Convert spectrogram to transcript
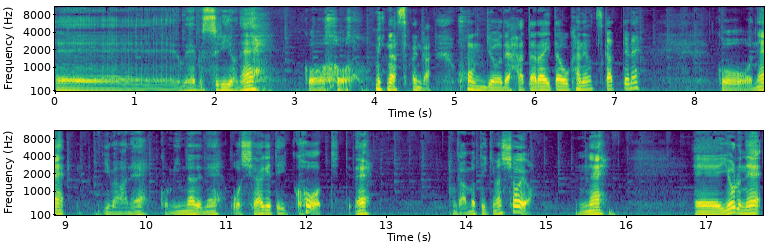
えー、Web3 をねこう皆さんが本業で働いたお金を使ってねこうね今はねこうみんなでね押し上げていこうって言ってね頑張っていきましょうよ。ね。えー、夜ね、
